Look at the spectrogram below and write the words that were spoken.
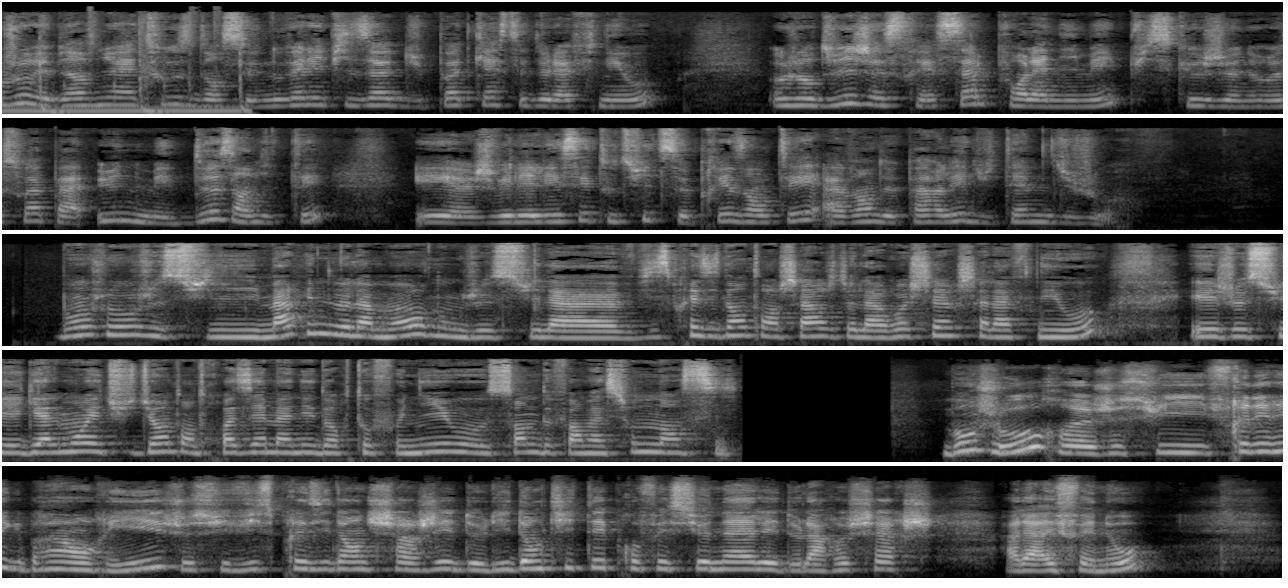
Bonjour et bienvenue à tous dans ce nouvel épisode du podcast de la FNEO. Aujourd'hui, je serai seule pour l'animer puisque je ne reçois pas une mais deux invités et euh, je vais les laisser tout de suite se présenter avant de parler du thème du jour. Bonjour, je suis Marine Delamore, donc je suis la vice-présidente en charge de la recherche à la FNEO et je suis également étudiante en troisième année d'orthophonie au centre de formation de Nancy. Bonjour, euh, je suis Frédéric Brun-Henri, je suis vice-présidente chargée de l'identité professionnelle et de la recherche à la FNO.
